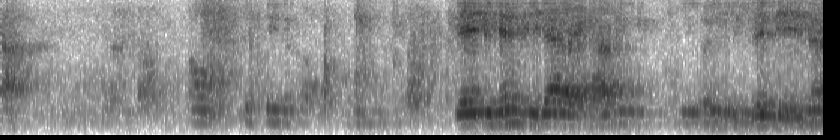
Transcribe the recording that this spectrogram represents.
อะ A ยูเนียน B ได้อะไรครับ ได้ดีนะ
